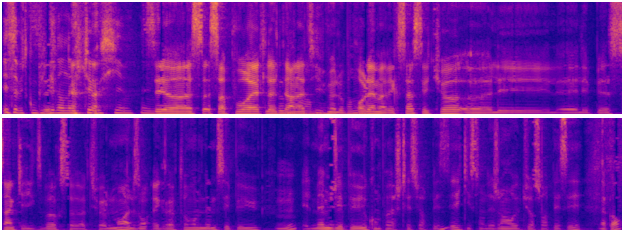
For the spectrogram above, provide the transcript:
Et ça va être compliqué d'en acheter aussi. C'est, euh, ça, ça pourrait être l'alternative, mais le problème avec ça, c'est que euh, les, les- les PS5 et Xbox euh, actuellement, elles ont exactement le même CPU Mhm. et le même GPU qu'on peut acheter sur PC, qui sont déjà en rupture sur PC. D'accord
